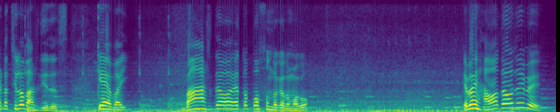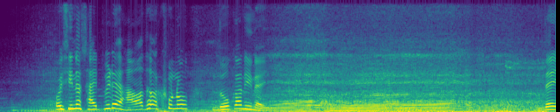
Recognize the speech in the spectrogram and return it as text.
এটা ছিল, বাঁশ দিয়ে দেশ কে ভাই? বাঁশ দেওয়া এত পছন্দ কে তোমাকে এ ভাই, হাওয়া দেওয়া যাইবে? ওই সিনা সাইড পিডে হাওয়া দেওয়ার কোনো দোকানই নাই। দেই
